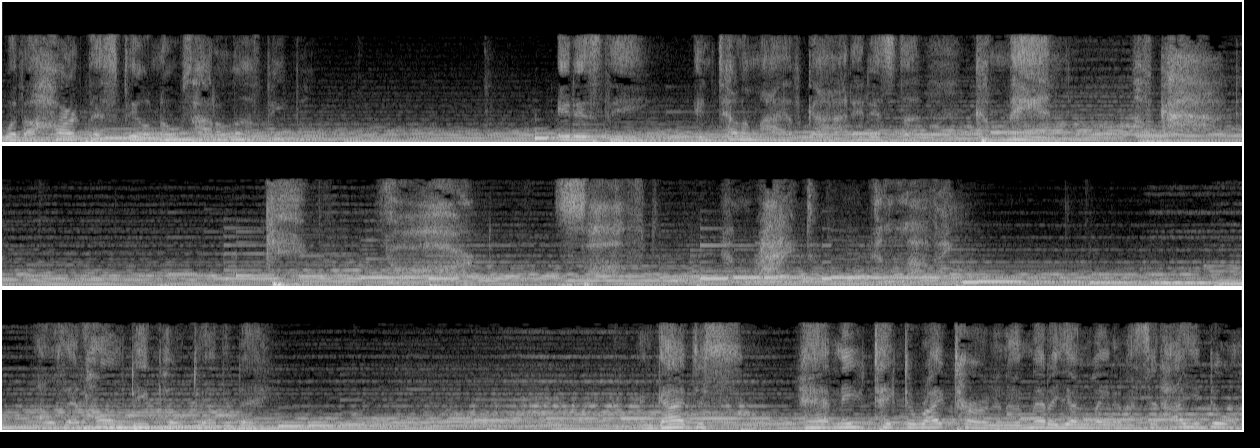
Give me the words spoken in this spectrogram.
with a heart that still knows how to love people. It is the enteleomai of God. It is the command of God. The other day. And God just had me take the right turn and I met a young lady and I said, How you doing?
